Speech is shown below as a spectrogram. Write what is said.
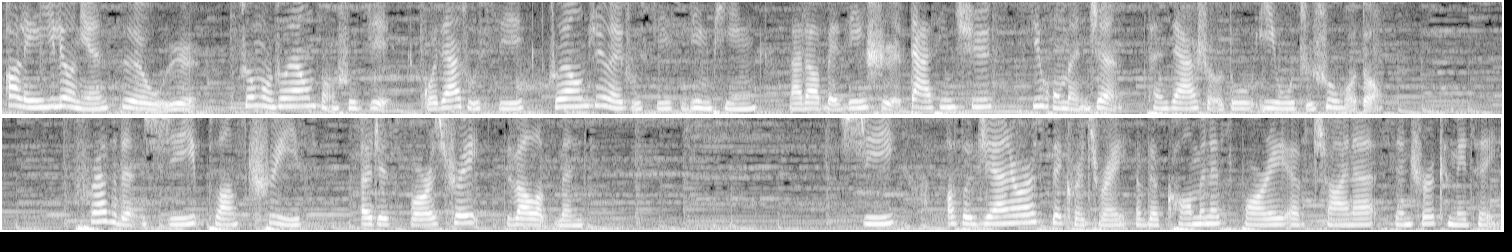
二零一六年四月五日，中共中央总书记、 国家主席、中央军委主席习近平来到北京市大兴区西红门镇参加首都义务植树活动。President Xi plants trees, urges forestry development. Xi, also General Secretary of the Communist Party of China Central Committee,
